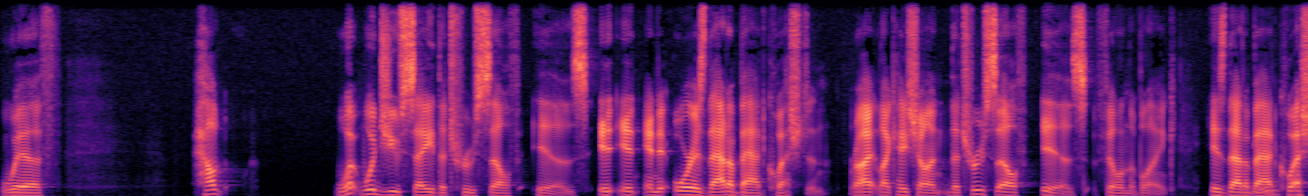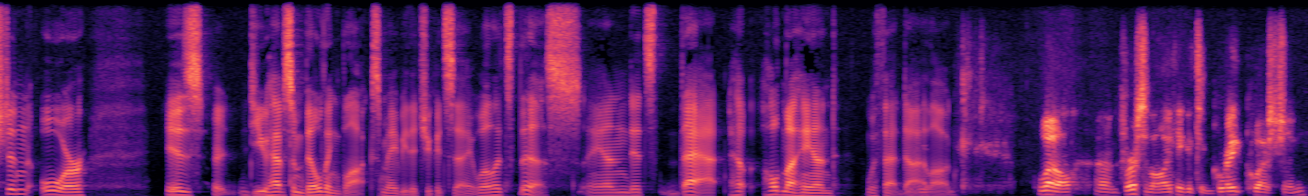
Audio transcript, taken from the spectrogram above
with how what would you say the true self is? It, it and it, or is that a bad question? Right? Like, hey, Sean, the true self is fill in the blank. Is that a bad mm-hmm. question, or is uh, do you have some building blocks maybe that you could say, well, it's this and it's that? Hold my hand with that mm-hmm. dialogue. Well, um, first of all, I think it's a great question.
